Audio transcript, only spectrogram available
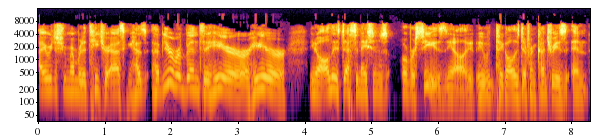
I just remember the teacher asking, "Has have you ever been to here or here? You know, all these destinations overseas. You know, he would take all these different countries, and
